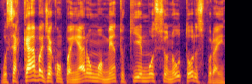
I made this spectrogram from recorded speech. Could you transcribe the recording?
você acaba de acompanhar um momento que emocionou todos por aí.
